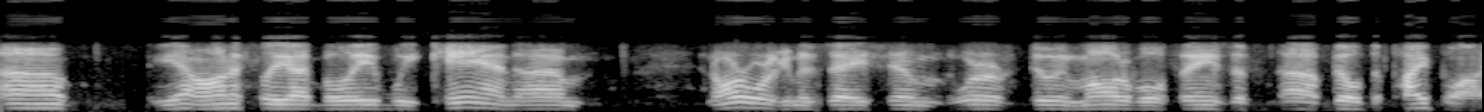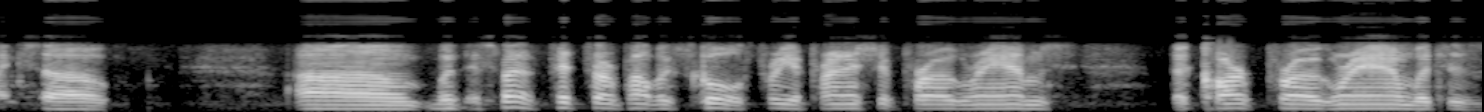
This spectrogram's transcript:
Uh, yeah, honestly, I believe we can. Um, in our organization, we're doing multiple things to uh, build the pipeline. So, um, with especially Pittsburgh Public Schools, pre-apprenticeship programs, the CARP program, which is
